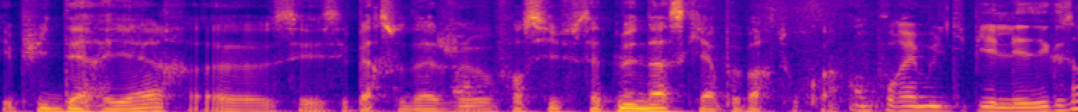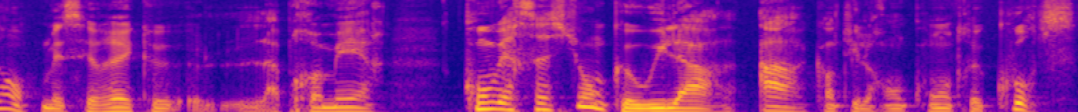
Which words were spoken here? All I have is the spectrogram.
et puis derrière euh, ces, ces, personnages offensifs, cette menace qui est un peu partout. Quoi. On pourrait multiplier les exemples, mais c'est vrai que la première conversation que Willard a quand il rencontre Kurtz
